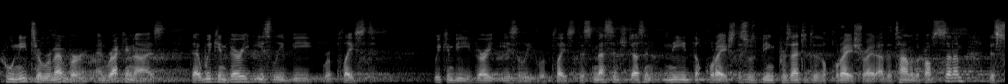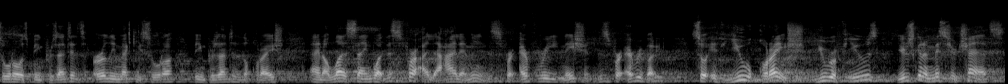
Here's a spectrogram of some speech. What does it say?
who need to remember and recognize that we can very easily be replaced. We can be very easily replaced. This message doesn't need the Quraysh. This was being presented to the Quraysh, right? At the time of the Prophet, this surah was being presented. It's early Mecca surah being presented to the Quraysh. And Allah is saying, what? This is for al alameen. This is for every nation. This is for everybody. So if you, Quraysh, you refuse, you're just going to miss your chance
